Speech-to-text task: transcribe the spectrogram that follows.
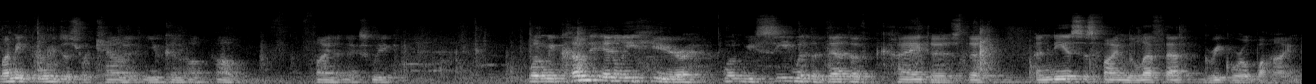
let me, let me just recount it, you can, I'll, I'll find it next week. When we come to Italy here, what we see with the death of Caieta is that Aeneas has finally left that Greek world behind.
